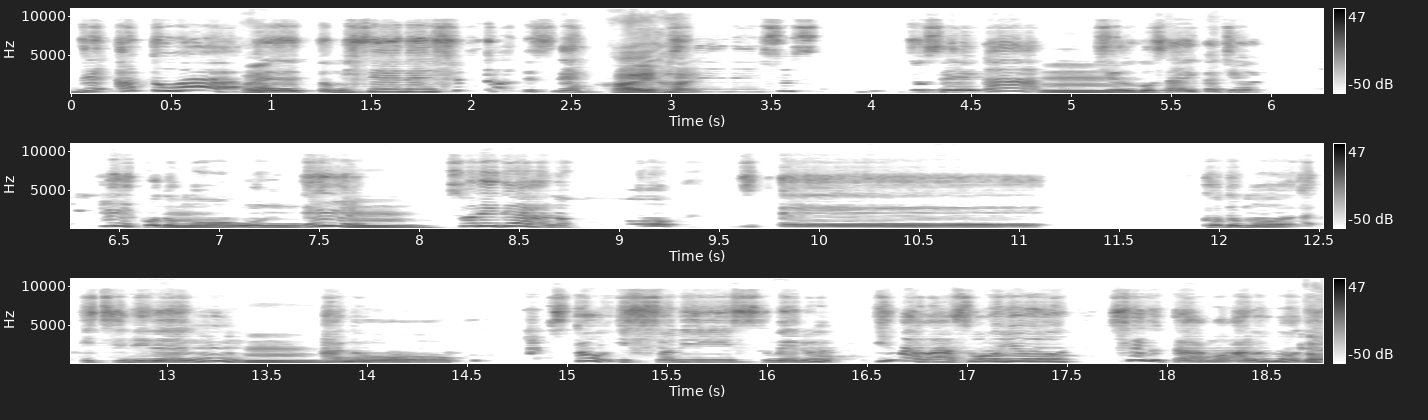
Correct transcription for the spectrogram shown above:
で、あとは、はいえっ、と、未成年出産ですね。はいはい。未成年出産の女性がうん15歳か10歳で子供を産んで、うん。それであの、えー、子供1、2年、うん。あの、と一緒に住める、今はそういうシェルターもあるので、あ、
